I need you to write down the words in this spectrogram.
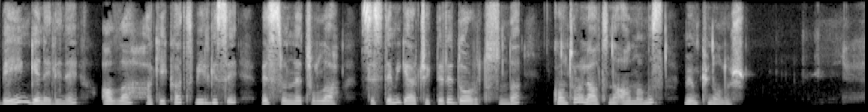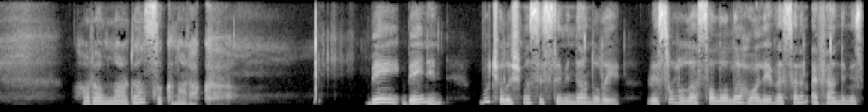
beyin genelini Allah hakikat bilgisi ve sünnetullah sistemi gerçekleri doğrultusunda kontrol altına almamız mümkün olur. Haramlardan sakınarak. Bey, beynin bu çalışma sisteminden dolayı Resulullah sallallahu aleyhi ve sellem Efendimiz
